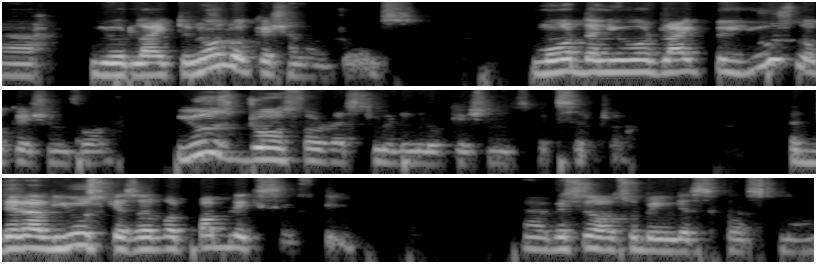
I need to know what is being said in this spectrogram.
Uh, you would like to know location of drones more than you would like to use location for use drones for estimating locations, etc there are use cases for public safety, uh, which is also being discussed now.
